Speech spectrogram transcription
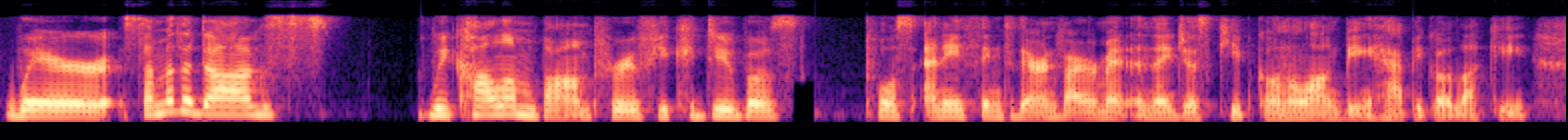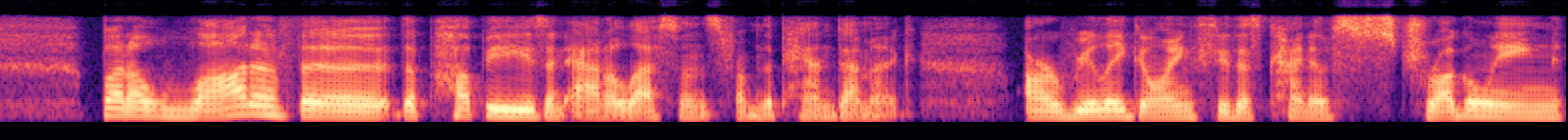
where some of the dogs, we call them bomb proof. You could do both, both anything to their environment and they just keep going along being happy go lucky. But a lot of the, the puppies and adolescents from the pandemic are really going through this kind of struggling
